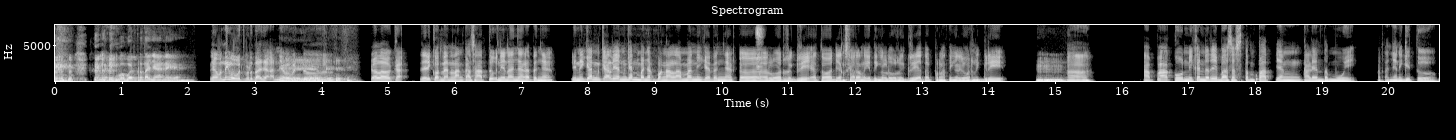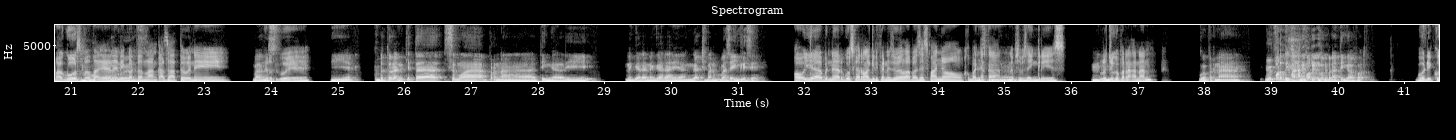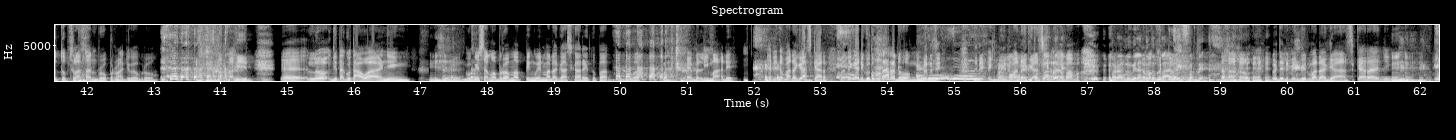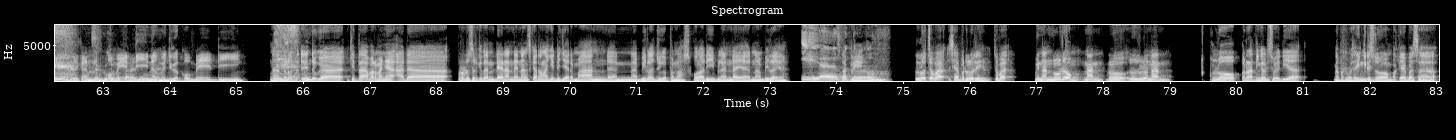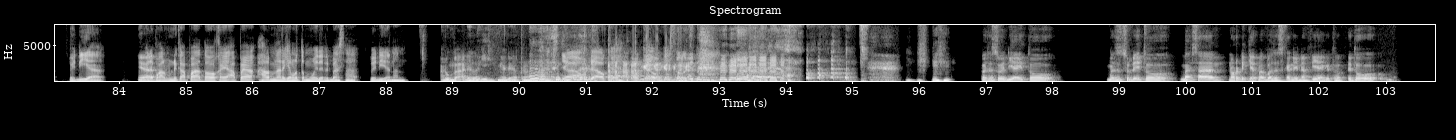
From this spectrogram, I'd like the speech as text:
Yang penting bobot pertanyaannya ya. yang penting buat pertanyaannya Iya, iya, betul iya, oke, oke, oke. kalau kak jadi konten langkah satu ini nanya katanya ini kan kalian kan banyak pengalaman nih katanya ke luar negeri atau ada yang sekarang lagi tinggal di luar negeri atau pernah tinggal di luar negeri Mm-mm. Ah, apa keunikan dari bahasa setempat yang kalian temui pertanyaannya gitu bagus Oh, pertanyaannya nih bagus. konten langkah satu nih menurut Bagus. gue Iya. Kebetulan kita semua pernah tinggal di negara-negara yang nggak cuma berbahasa Inggris ya. Oh iya bener, gue sekarang lagi di Venezuela, bahasa Spanyol kebanyakan, nggak bisa bahasa Inggris. Lu juga pernah kanan? Gue pernah. Gue Ford di mana Ford? Lu pernah tinggal Ford? Gue di kutub selatan bro, pernah juga bro. Ngapain? Eh, lu kita gue tawa anjing. gue bisa ngobrol sama penguin Madagaskar itu pak, berdua. Eh berlima deh. Kan itu Madagaskar, berarti nggak di Kutub Utara dong. Sih? Jadi penguin Orang Kutub Madagaskar Selatan ya? Orang lu bilang Sama tutup selatan. Ford ya? Gue jadi penguin Madagaskar anjing. Ya kan kutub komedi, namanya juga komedi. Nah terus ini juga kita apa namanya ada produser kita nih, Denan Denan sekarang lagi di Jerman dan Nabila juga pernah sekolah di Belanda ya Nabila ya. Iya, Tapi- betul. Lu coba siapa dulu nih? Coba Winan dulu dong, Nan. Lu lu dulu Nan. Lu pernah tinggal di Swedia. Nah, pakai bahasa Inggris dong, pakai bahasa Swedia. Ya. Ada pengalaman unik apa atau kayak apa hal menarik yang lu temui dari bahasa Swedia, Nan? Aduh nggak ada lagi, nggak ada pernah. ya udah oke. Oke, oke kalau gitu. bahasa Swedia itu bahasa Swedia itu bahasa Nordik ya Pak, bahasa Skandinavia gitu. Itu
